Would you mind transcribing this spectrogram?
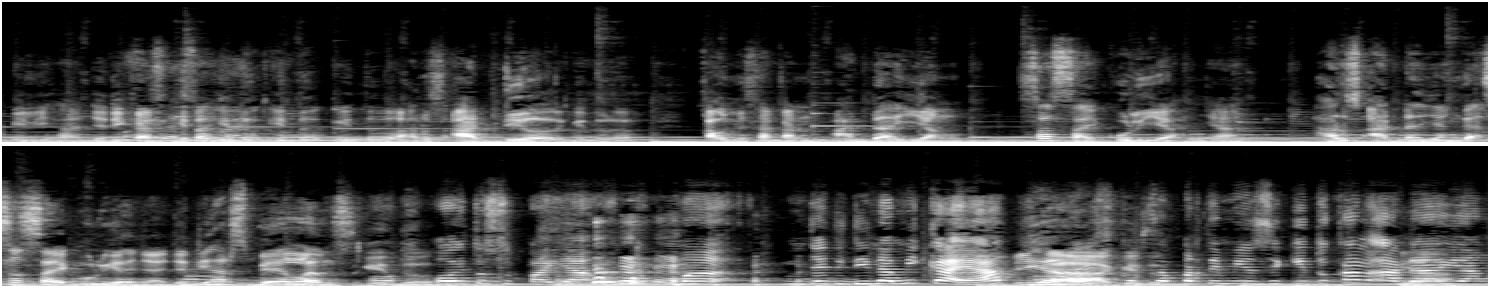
pilihan. Jadi kan saya kita hidup itu. itu itu harus adil gitu loh. Kalau misalkan ada yang selesai kuliahnya harus ada yang nggak selesai kuliahnya jadi harus balance gitu Oh itu supaya untuk me- menjadi dinamika ya. Iya, Jadi gitu. Seperti musik itu kan ada Iya. yang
